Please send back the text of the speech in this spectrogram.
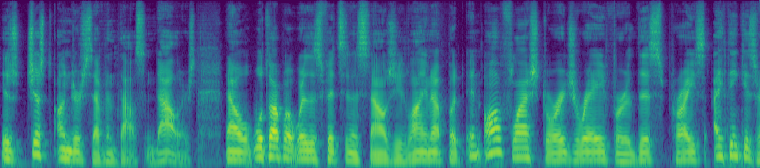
is just under $7,000. Now, we'll talk about where this fits in a Synology lineup, but an all-flash storage array for this price, I think is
